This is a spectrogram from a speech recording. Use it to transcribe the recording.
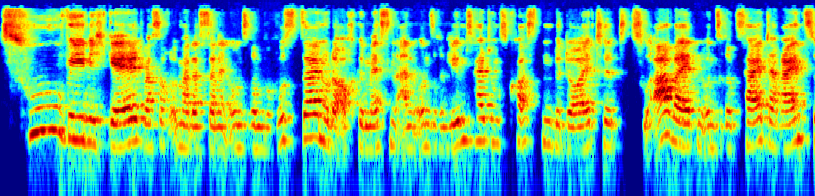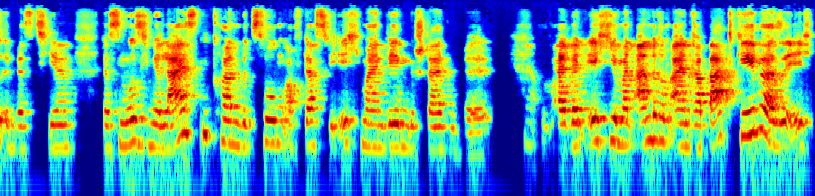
zu wenig Geld, was auch immer das dann in unserem Bewusstsein oder auch gemessen an unseren Lebenshaltungskosten bedeutet, zu arbeiten, unsere Zeit da rein zu investieren, das muss ich mir leisten können, bezogen auf das, wie ich mein Leben gestalten will. Ja. Weil wenn ich jemand anderem einen Rabatt gebe, also ich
